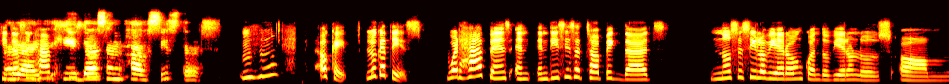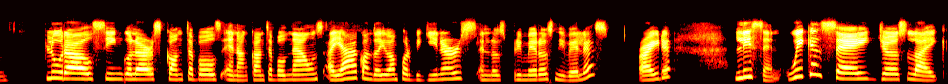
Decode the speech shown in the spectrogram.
He doesn't Like, have he sisters? doesn't have sisters. Mhm. Okay, look at this. What happens, and, and this is a topic that no sé si lo vieron cuando vieron los um, plural, singulars, countables, and uncountable nouns, allá cuando iban por beginners en los primeros niveles, right? Listen, we can say just like,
